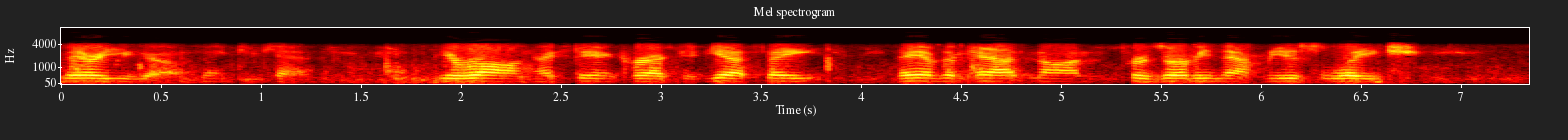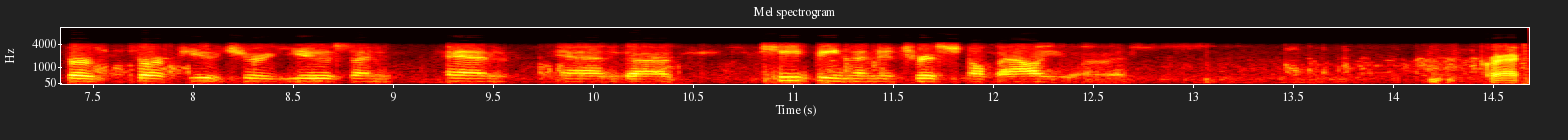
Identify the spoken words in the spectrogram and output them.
There you go. Thank you, Ken. You're wrong. I stand corrected. Yes, they they have the patent on preserving that mucilage for for future use and and and uh, keeping the nutritional value of it. Correct.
